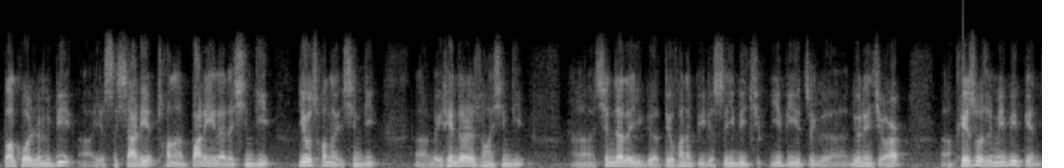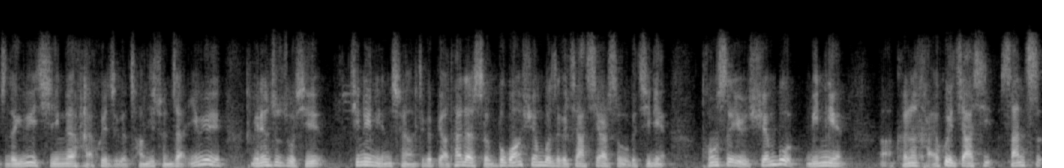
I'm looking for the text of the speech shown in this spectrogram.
包括人民币啊也是下跌，创了八年以来的新低，又创了新低啊，每天都在创新低。呃，现在的一个兑换的比例是一比九，一比这个六点九二，啊，可以说人民币贬值的预期应该还会这个长期存在，因为美联储主席今天凌晨啊这个表态的时候，不光宣布这个加息二十五个基点，同时也宣布明年啊可能还会加息三次，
